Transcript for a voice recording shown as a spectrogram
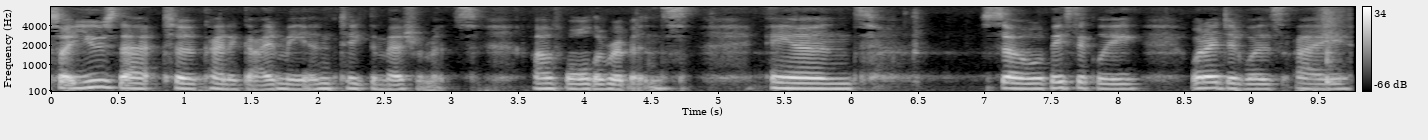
so I used that to kind of guide me and take the measurements of all the ribbons. And so basically what I did was I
